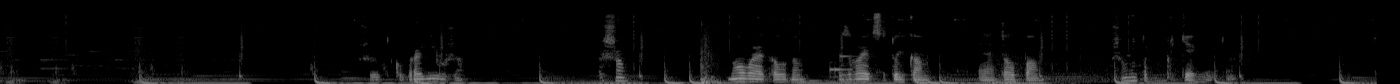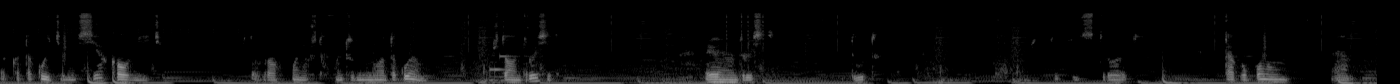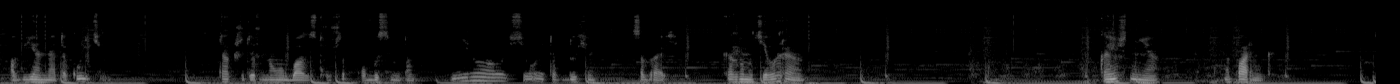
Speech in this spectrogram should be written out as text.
Такое враги уже? Хорошо. Новая колода. Называется только э, толпа. Что мне так притягивает а? так атакуйте на всех кого видите. Что враг понял что мы тут не атакуем. Что он трусит? Реально трусит? Тут. Что тут строит так вы по-моему э, объеме атакуйте также тоже новую базу строить чтобы по-быстрому там минералы все это в духе собрать. Как думаете я выиграю? Конечно не. Напарник.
